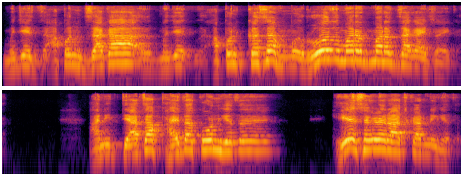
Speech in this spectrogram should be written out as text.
म्हणजे आपण जगा म्हणजे आपण कसं रोज मरत मरत जगायचं आहे का? आणि त्याचा फायदा कोण घेतोय? हे सगळे राजकारणी घेतात.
